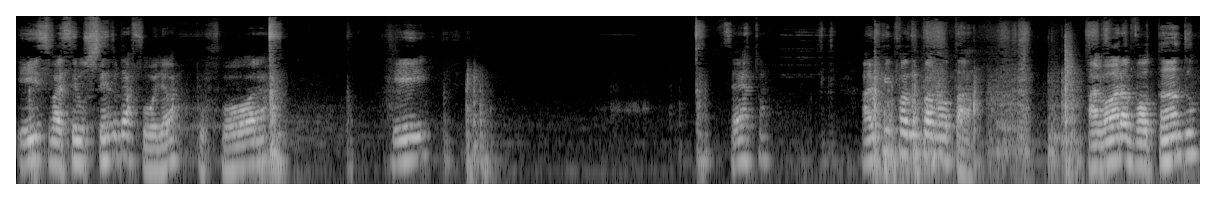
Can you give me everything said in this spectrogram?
Esse vai ser o centro da folha, ó. Por fora. Ok? Certo? Aí o que fazendo para voltar? Agora voltando,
